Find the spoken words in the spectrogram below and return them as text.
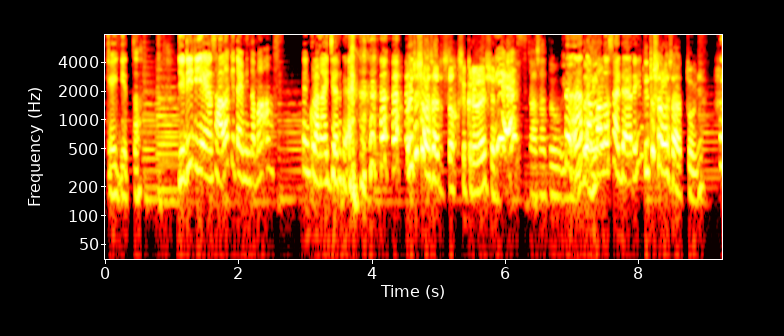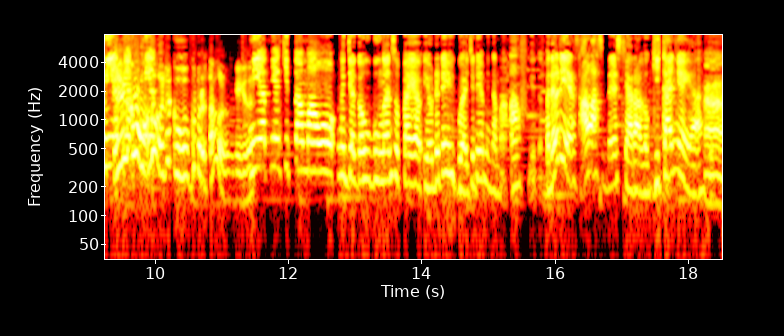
kayak gitu. Jadi dia yang salah, kita yang minta maaf. Kan kurang ajar nggak? Oh itu salah satu toxic relation. Salah satu ini juga tanpa lo sadarin. Itu salah satunya. Ini Niatnya, gue niat, gue gue gue baru tahu loh kayak gitu. niatnya kita mau ngejaga hubungan supaya ya udah deh gue aja dia minta maaf gitu. Padahal dia yang salah sebenarnya secara logikanya ya. Nah,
